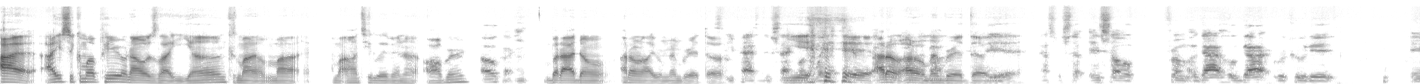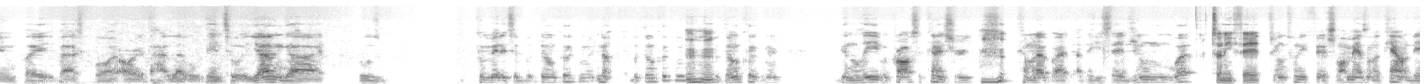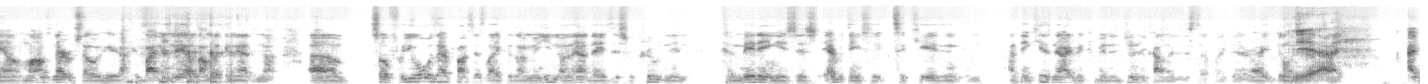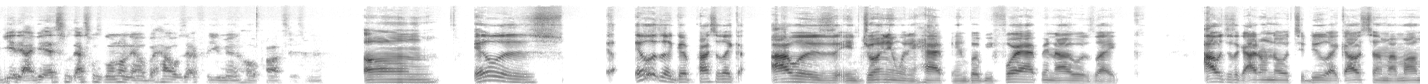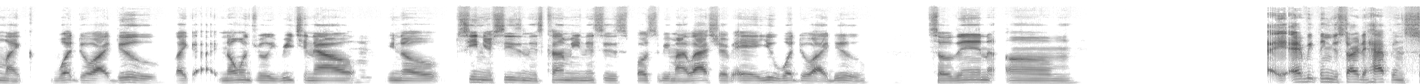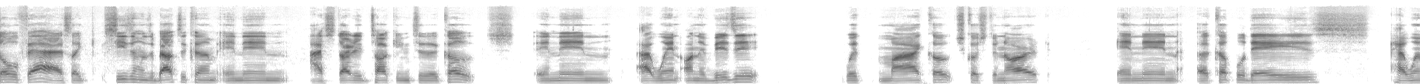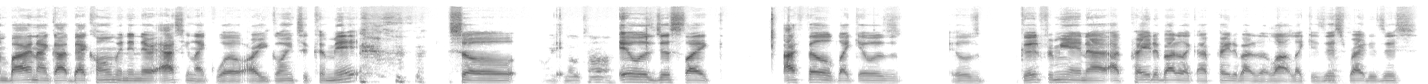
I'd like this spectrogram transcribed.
I, I used to come up here when I was like young, cause my my my auntie live in uh, Auburn, Oh, okay. but I don't I don't like remember it though. So you passed through Sac. on Yeah, the way here. I don't I don't remember it though. Yeah. Yeah. That's what's up. And so, from a guy who got recruited and played basketball or at the high level, then to a young guy who's committed to Bethune Cookman, no Bethune Cookman, Mhm. Bethune Cookman, gonna leave across the country, coming up. I, I think he said June what? 25th. June 25th. So my man's on the countdown. Mom's nervous over here. I can bite her nails. I'm looking at it now. Um, so for you, what was that process like? Because I mean, you know, nowadays this recruiting and committing is just everything to, to kids, and, and I think kids now even committing to junior colleges and stuff like that, right? Doing Yeah. like- I get it. I guess that's, that's what's going on now. But how was that for you, man? The whole process, man. Um, it was it was a good process. Like I was enjoying it when it happened, but before it happened, I was like, I was just like, I don't know what to do. Like I was telling my mom, like, what do I do? Like no one's really reaching out. Mhm. You know, senior season is coming. This is supposed to be my last year of AAU. What do I do? So then, um. Everything just started to happen so fast. Like season was about to come, and then I started talking to the coach, and then I went on a visit with my coach, Coach Denard, and then a couple days had went by, and I got back home, and then they're asking like, "Well, are you going to commit?" so no time. it was just like I felt like it was it was good for me, and I, I prayed about it. Like I prayed about it a lot. Like, is this right? Is this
